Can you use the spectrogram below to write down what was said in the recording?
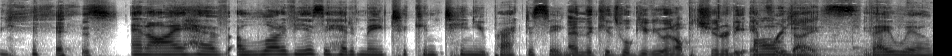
Yes. And I have a lot of years ahead of me to continue practicing. And the kids will give you an opportunity every oh, day. Yes, yeah. they will.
